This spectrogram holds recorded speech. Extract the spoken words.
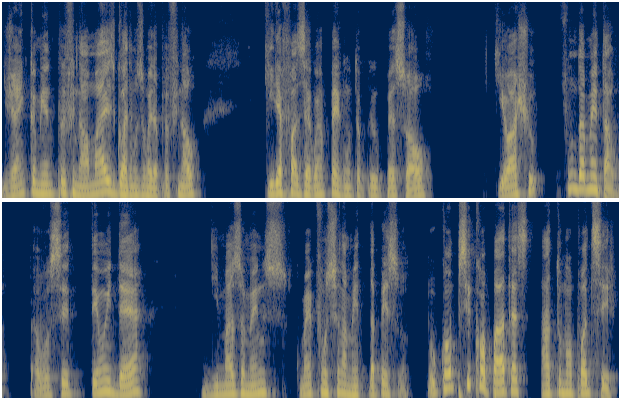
já encaminhando para o final, mas guardamos o melhor para o final. Queria fazer agora uma pergunta para o pessoal que eu acho fundamental, para você ter uma ideia de mais ou menos como é que é o funcionamento da pessoa. O quão psicopata a turma pode ser.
